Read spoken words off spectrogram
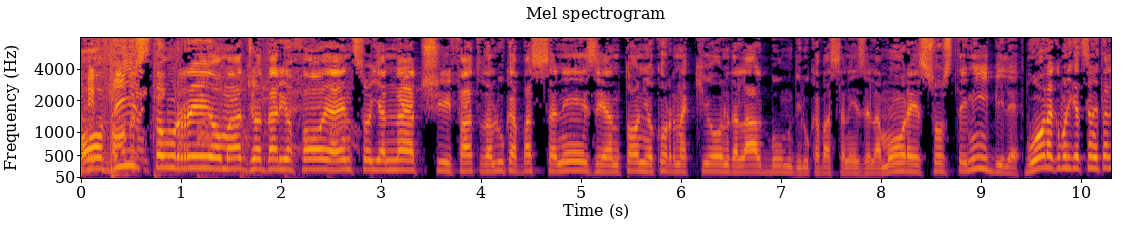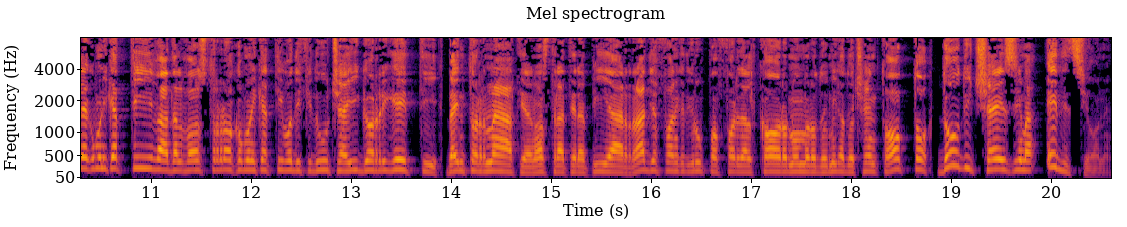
Ho E visto un re omaggio a Dario Foia, Enzo Iannacci, fatto da Luca Bassanese e Antonio Cornacchione dall'album di Luca Bassanese L'amore è sostenibile. Buona comunicazione Italia comunicativa dal vostro comunicativo di fiducia Igor Righetti. Bentornati alla nostra terapia radiofonica di gruppo Fuori dal Coro numero 2208, dodicesima edizione.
